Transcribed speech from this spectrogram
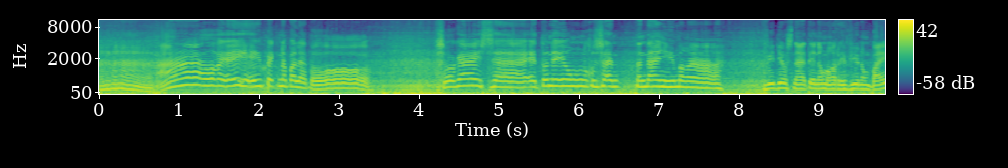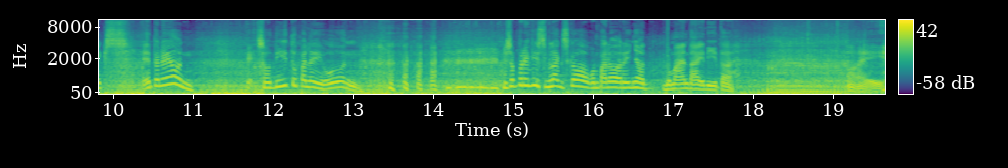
Ah, ah, okay. Apex na pala to. So guys, uh, ito na yung kung saan tandaan niyo yung mga videos natin ng mga review ng bikes. Ito na yun. Okay, so dito pala yun. sa previous vlogs ko, kung panoorin nyo, dumaan tayo dito. Okay.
